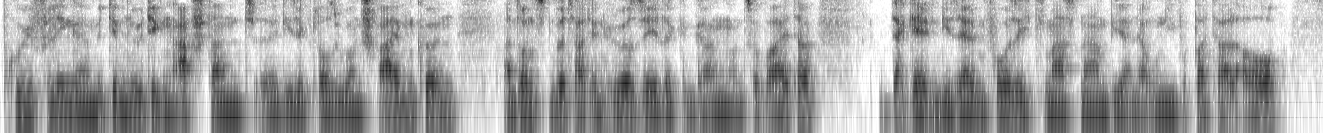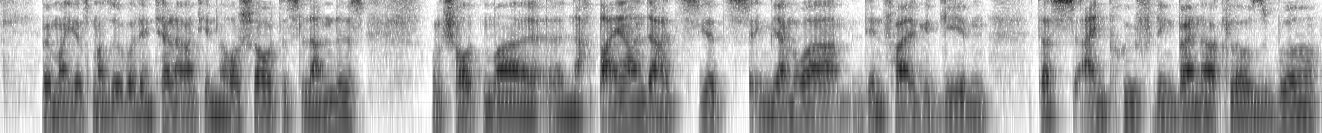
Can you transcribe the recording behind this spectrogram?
Prüflinge mit dem nötigen Abstand äh, diese Klausuren schreiben können. Ansonsten wird halt in Hörsäle gegangen und so weiter. Da gelten dieselben Vorsichtsmaßnahmen wie an der Uni Wuppertal auch. Wenn man jetzt mal so über den Tellerrand hinausschaut des Landes und schaut mal äh, nach Bayern, da hat es jetzt im Januar den Fall gegeben, dass ein Prüfling bei einer Klausur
